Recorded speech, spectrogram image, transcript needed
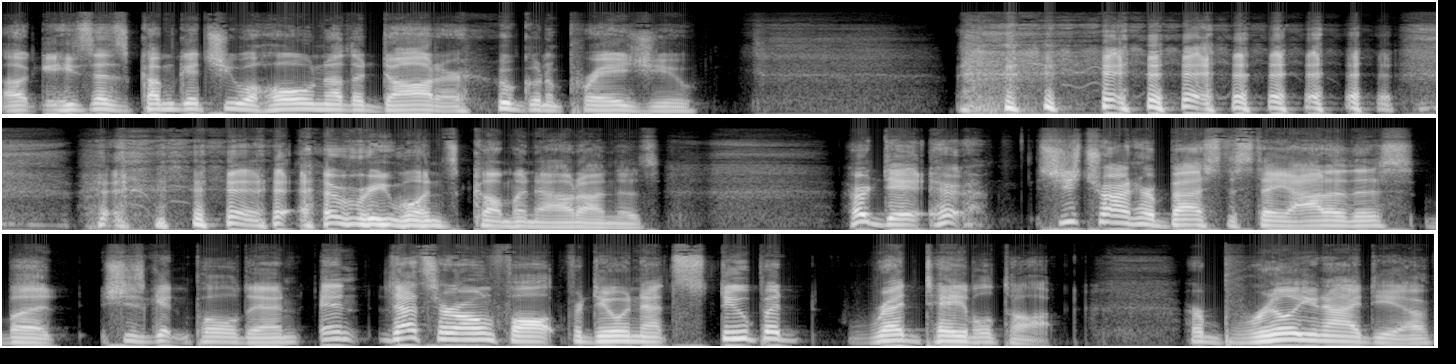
uh, he says, Come get you a whole nother daughter who's going to praise you. Everyone's coming out on this. Her, da- her she's trying her best to stay out of this, but she's getting pulled in. And that's her own fault for doing that stupid red table talk. Her brilliant idea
